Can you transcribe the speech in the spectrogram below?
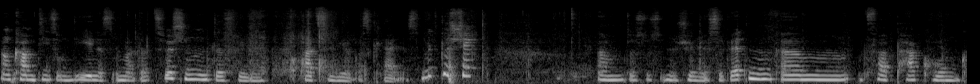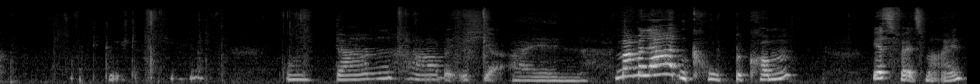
Dann kam dies und jenes immer dazwischen, deswegen hat sie mir was Kleines mitgeschickt. Ähm, das ist eine schöne Servettenverpackung. Ähm, tue ich das hier hin. Und dann habe ich hier ein Marmeladenkrug bekommen. Jetzt fällt es mal ein.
